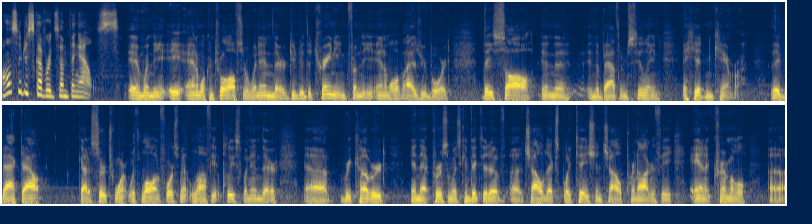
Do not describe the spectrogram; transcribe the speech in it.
also discovered something else. And when the animal control officer went in there, due to the training from the Animal Advisory Board, they saw in the, in the bathroom ceiling a hidden camera. They backed out, got a search warrant with law enforcement. Lafayette police went in there, uh, recovered, and that person was convicted of uh, child exploitation, child pornography, and a criminal uh,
